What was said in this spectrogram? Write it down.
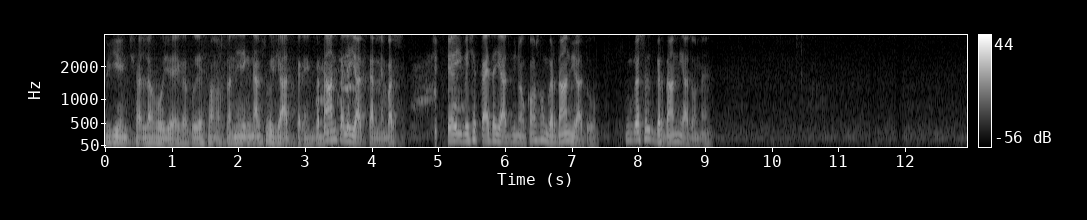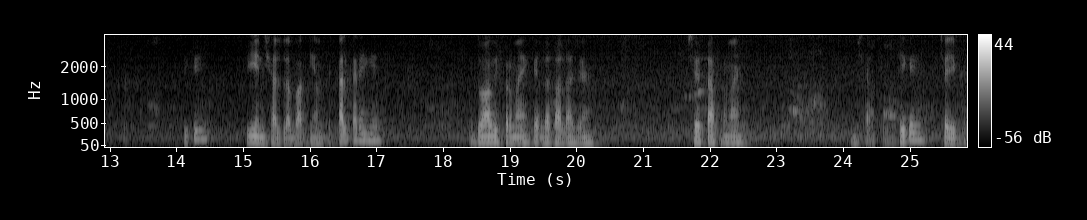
یہ انشاءاللہ ہو جائے گا، کوئی ایسا مسئلہ نہیں لیکن آپ اس کو یاد کریں۔ گردان پہلے یاد کر لیں، بس۔ بے شک قاعدہ یاد بھی نہ ہو، کم از کم گردان یاد ہو۔ کیونکہ اصل گردان یاد ہونا ہے۔ ٹھیک ہے جی یہ انشاءاللہ باقی ہم پھر کل کریں گے۔ دعا بھی فرمائیں کہ اللہ تعالیٰ جو ہے شیرتا فرمائیں ان شاء اللہ ٹھیک ہے جی؟ چلیے پھر،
